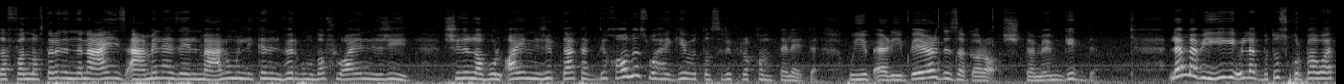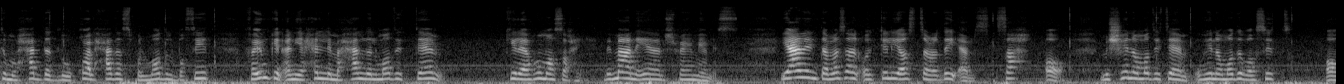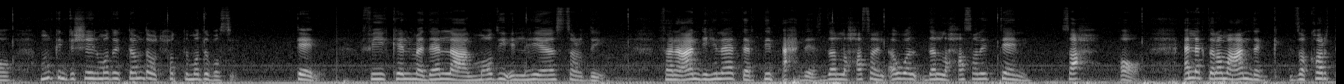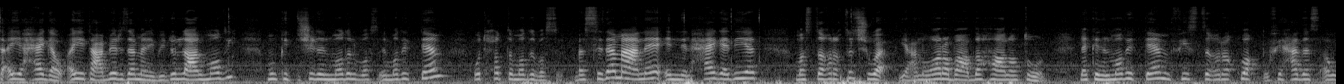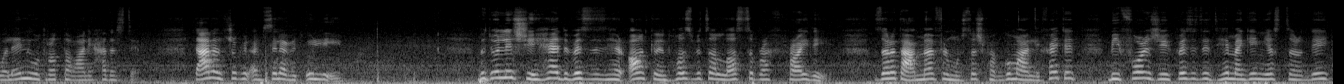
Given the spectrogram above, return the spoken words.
طب فلنفترض إن أنا عايز أعملها زي المعلوم اللي كان ال verb مضاف له ing شيل ابو ال ing بتاعتك دي خالص وهجيب التصريف رقم 3 ويبقى repaired the garage تمام جدا. لما بيجي يقول لك بتذكر بقى وقت محدد لوقوع الحدث في الماضي البسيط فيمكن أن يحل محل الماضي التام كلاهما صحيح. بمعنى إيه؟ أنا مش فاهم يا مس يعني انت مثلا قلت لي yesterday أمس صح؟ آه. مش هنا ماضي تام وهنا ماضي بسيط؟ آه. ممكن تشيل الماضي التام ده وتحط ماضي بسيط. تاني في كلمة دالة على الماضي اللي هي yesterday فأنا عندي هنا ترتيب أحداث ده اللي حصل الأول ده اللي حصل التاني صح؟ آه. قال لك طالما عندك ذكرت أي حاجة أو أي تعبير زمني بيدل على الماضي ممكن تشيل الماضي البص... الماضي التام وتحط ماضي بسيط. بس ده معناه إن الحاجة ديت ما استغرقتش وقت يعني ورا بعضها على طول. لكن الماضي التام فيه استغراق وقت وفي حدث أولاني وترتب عليه حدث تاني تعال نشوف الأمثلة بتقول لي إيه. بتقول لي she had visited her uncle in hospital last Friday. زارت عمها في المستشفى الجمعة اللي فاتت before she visited him again yesterday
